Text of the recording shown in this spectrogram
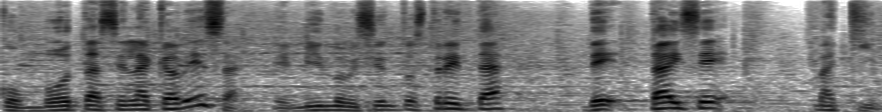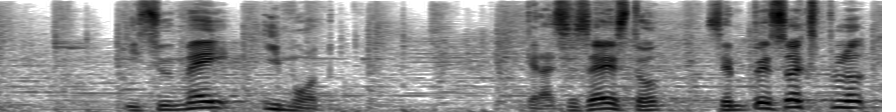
con botas en la cabeza en 1930 de Taise Makino y Sumei Imoto. Gracias a esto se empezó a explotar.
